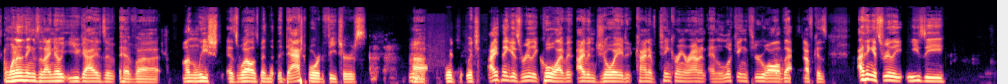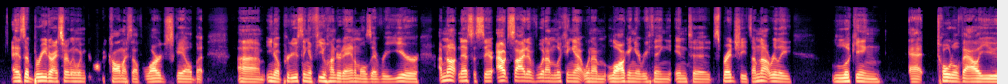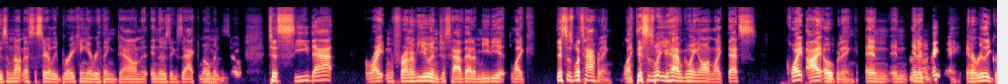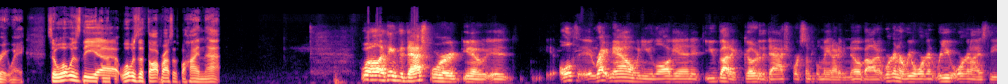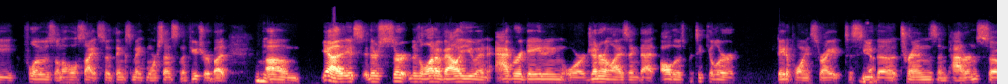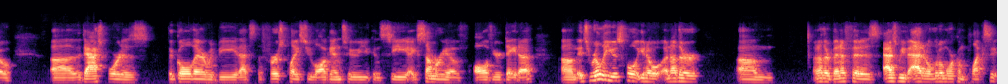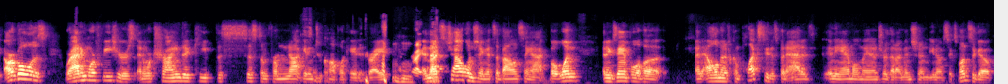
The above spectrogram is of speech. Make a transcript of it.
one of the things that I know you guys have, have uh, unleashed as well has been the, the dashboard features, uh, which which I think is really cool. I've I've enjoyed kind of tinkering around and, and looking through all of that stuff because I think it's really easy as a breeder. I certainly wouldn't call- call myself large scale, but um, you know, producing a few hundred animals every year, I'm not necessarily outside of what I'm looking at when I'm logging everything into spreadsheets. I'm not really looking at total values. I'm not necessarily breaking everything down in those exact moments. So to see that right in front of you and just have that immediate like this is what's happening. Like this is what you have going on. Like that's quite eye opening and in in a Mhm. great way, in a really great way. So what was the uh what was the thought process behind that? Well, I think the dashboard, you know, it, ulti- right now when you log in, it, you've got to go to the dashboard. Some people may not even know about it. We're going to reorgan- reorganize the flows on the whole site so things make more sense in the future. But Mhm. um, yeah, it's there's certain there's a lot of value in aggregating or generalizing that all those particular data points, right, to see Yeah. the trends and patterns. So uh, the dashboard is the goal there would be that's the first place you log into. You can see a summary of all of your data. Um, it's really useful. You know, another um, another benefit is as we've added a little more complexity. Our goal is we're adding more features and we're trying to keep the system from not getting too complicated, right? Mhm. Right. and that's challenging. It's a balancing act. But one an example of a an element of complexity that's been added in the animal manager that I mentioned, you know, six months ago.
